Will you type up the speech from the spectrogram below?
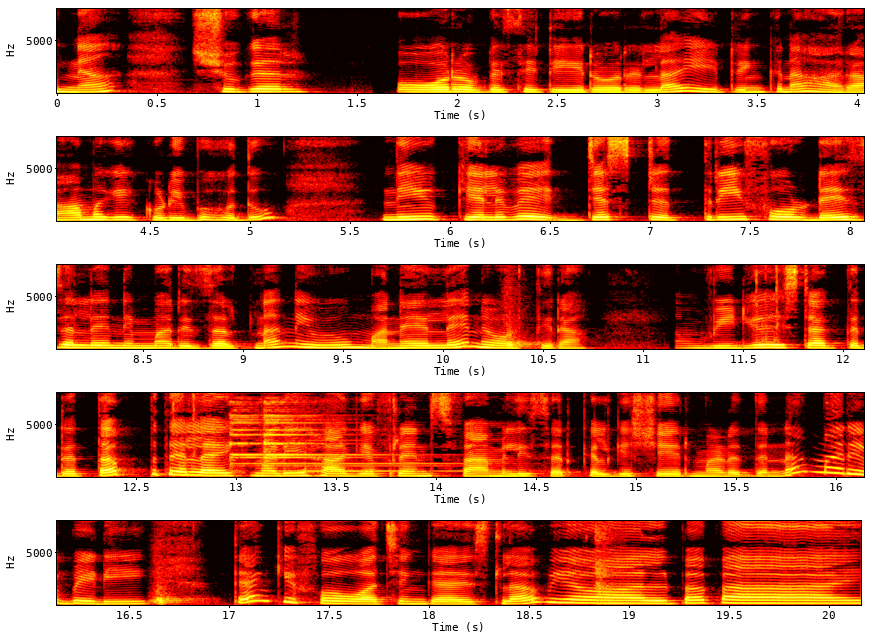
ಇನ್ನು ಶುಗರ್ ಓವರ್ ಒಬೆಸಿಟಿ ಇರೋರೆಲ್ಲ ಈ ಡ್ರಿಂಕ್ನ ಆರಾಮಾಗಿ ಕುಡಿಬಹುದು. ನೀವು ಕೆಲವೇ ಜಸ್ಟ್ ತ್ರೀ ಫೋರ್ ಡೇಸಲ್ಲೇ ನಿಮ್ಮ ರಿಸಲ್ಟ್ನ ನೀವು ಮನೆಯಲ್ಲೇ ನೋಡ್ತೀರಾ. ನಮ್ಮ ವಿಡಿಯೋ ಇಷ್ಟ ಆಗ್ತಿದ್ರೆ ತಪ್ಪದೆ ಲೈಕ್ ಮಾಡಿ, ಹಾಗೆ ಫ್ರೆಂಡ್ಸ್ ಫ್ಯಾಮಿಲಿ ಸರ್ಕಲ್ಗೆ ಶೇರ್ ಮಾಡೋದನ್ನು ಮರಿಬೇಡಿ. Thank you for watching guys love you all bye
